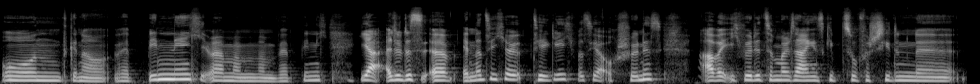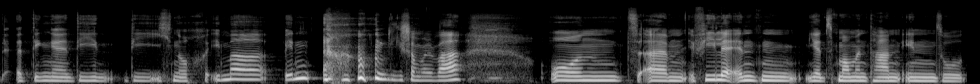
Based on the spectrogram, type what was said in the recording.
und genau, wer bin ich? Ähm, ähm, wer bin ich? Ja, also das äh, ändert sich ja täglich, was ja auch schön ist. Aber ich würde jetzt einmal sagen, es gibt so verschiedene äh, Dinge, die, die ich noch immer bin und die ich schon mal war. Und ähm, viele enden jetzt momentan in so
